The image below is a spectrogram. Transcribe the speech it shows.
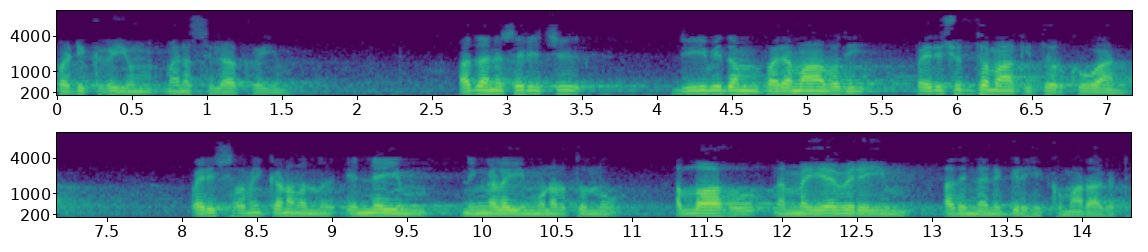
പഠിക്കുകയും മനസ്സിലാക്കുകയും അതനുസരിച്ച് ജീവിതം പരമാവധി പരിശുദ്ധമാക്കി തീർക്കുവാൻ പരിശ്രമിക്കണമെന്ന് എന്നെയും നിങ്ങളെയും ഉണർത്തുന്നു. അള്ളാഹു നമ്മെ ഏവരെയും അതിനനുഗ്രഹിക്കുമാറാകട്ടെ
